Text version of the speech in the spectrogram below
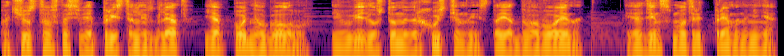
Почувствовав на себе пристальный взгляд, я поднял голову и увидел, что наверху стены стоят два воина, и один смотрит прямо на меня.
